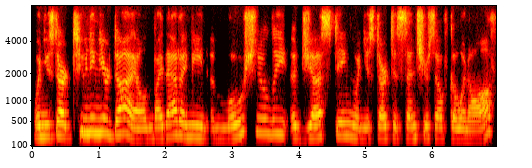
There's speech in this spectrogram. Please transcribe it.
when you start tuning your dial, and by that I mean emotionally adjusting when you start to sense yourself going off,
